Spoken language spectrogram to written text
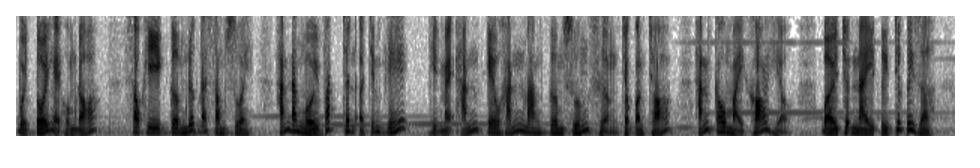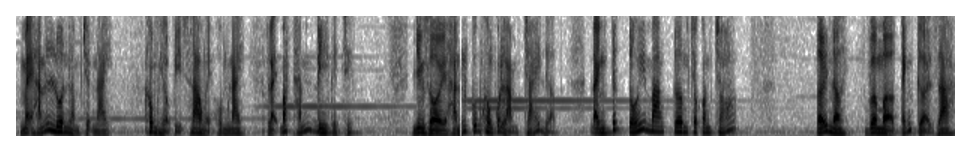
Buổi tối ngày hôm đó, sau khi cơm nước đã xong xuôi, hắn đang ngồi vắt chân ở trên ghế thì mẹ hắn kêu hắn mang cơm xuống xưởng cho con chó Hắn cau mày khó hiểu, bởi chuyện này từ trước tới giờ mẹ hắn luôn làm chuyện này, không hiểu vì sao ngày hôm nay lại bắt hắn đi cơ chứ. Nhưng rồi hắn cũng không có làm trái được, đành tức tối mang cơm cho con chó. Tới nơi, vừa mở cánh cửa ra,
